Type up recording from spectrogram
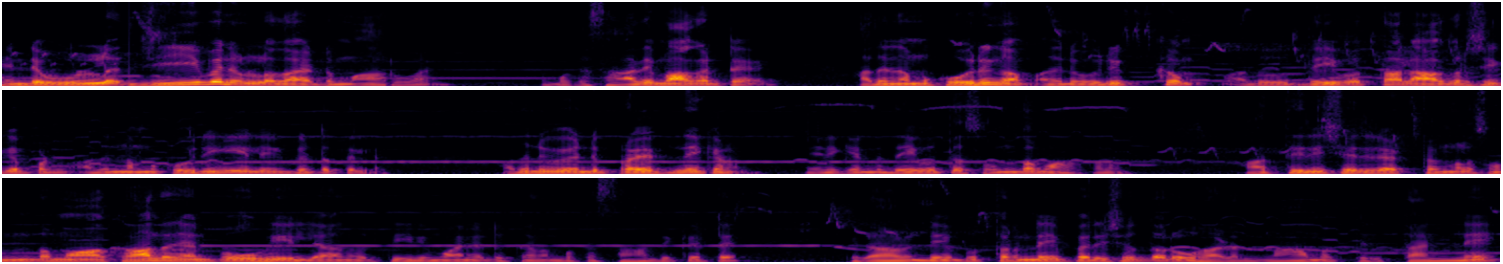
എന്റെ ഉള്ളിൽ ജീവനുള്ളതായിട്ട് മാറുവാൻ നമുക്ക് സാധ്യമാകട്ടെ. അതിന് നമുക്ക് ഒരുങ്ങാം. അതിന് ഒരുക്കം അത് ദൈവത്താൽ ആകർഷിക്കപ്പെടണം. അതിന് നമുക്ക് ഒരുങ്ങിയില്ലെങ്കിൽ കിട്ടത്തില്ല. അതിനുവേണ്ടി പ്രയത്നിക്കണം. എനിക്ക് എന്റെ ദൈവത്തെ സ്വന്തമാക്കണം. ആ തിരിശ്ശരി രക്തങ്ങൾ സ്വന്തമാക്കാതെ ഞാൻ പോവുകയില്ല എന്നൊരു തീരുമാനം എടുക്കാൻ നമുക്ക് സാധിക്കട്ടെ. പിതാവിന്റെയും പുത്രന്റെയും പരിശുദ്ധ റോഹാടൻ നാമത്തിൽ തന്നെ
